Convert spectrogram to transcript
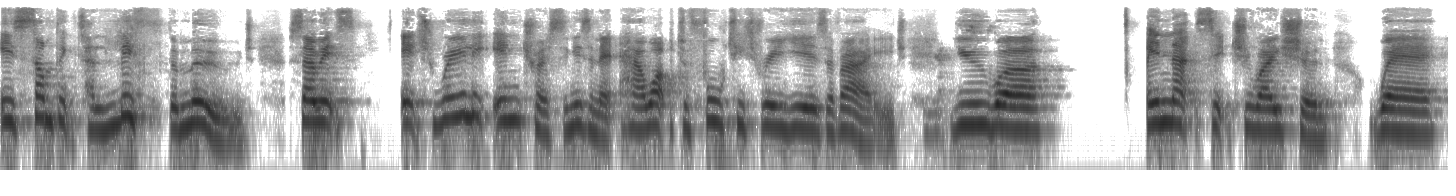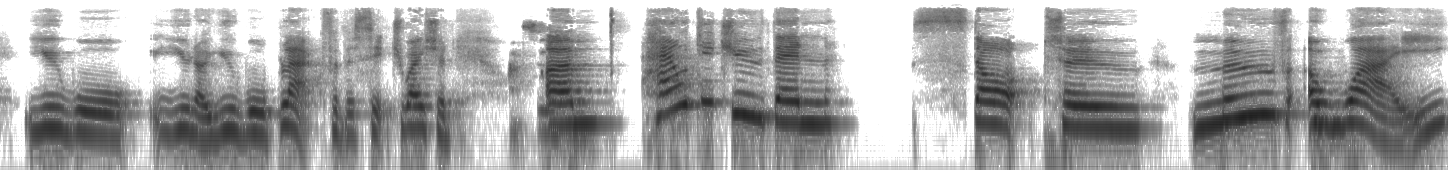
is something to lift the mood. So it's it's really interesting, isn't it? How up to 43 years of age, yes. you were in that situation where you wore, you know, you wore black for the situation. Um, how did you then start to move away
